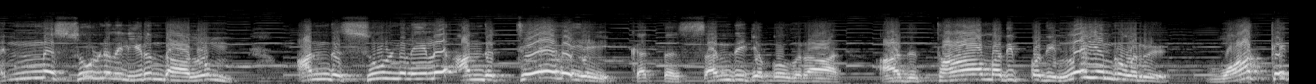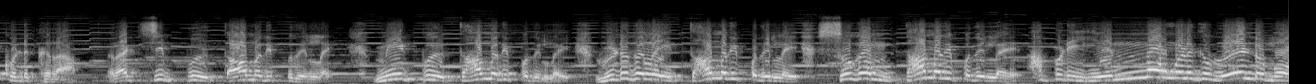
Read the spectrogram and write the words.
என்ன சூழ்நிலையில் இருந்தாலும் அந்த சூழ்நிலையில அந்த தேவையை கத்த சந்திக்க போகிறார். அது தாமதிப்பதில்லை என்று ஒரு வாக்கை கொடுக்கிறார். ரட்சிப்பு தாமதிப்பதில்லை மீட்பு தாமதிப்பதில்லை விடுதலை தாமதிப்பதில்லை சுகம் தாமதிப்பதில்லை. அப்படி என்ன உங்களுக்கு வேண்டுமோ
